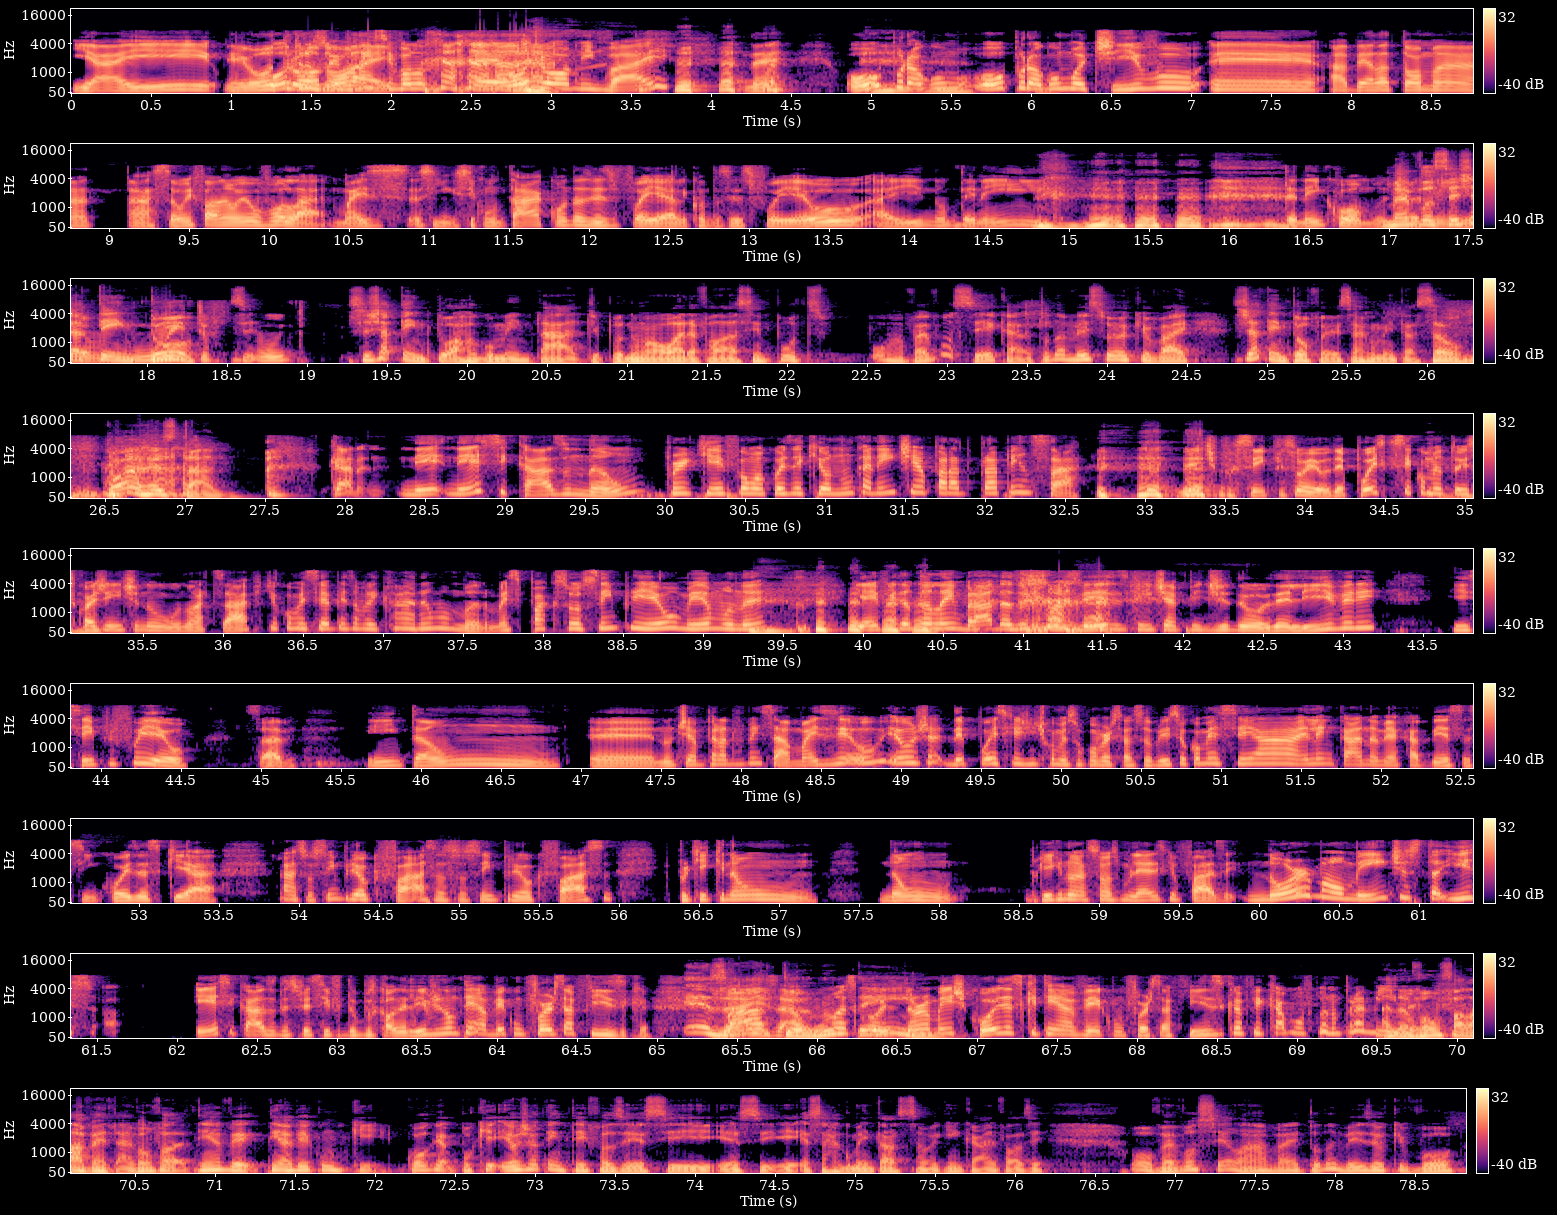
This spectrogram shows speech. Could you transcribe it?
e aí e outro outros homem homens vai. é, outro homem vai, né? Ou por algum, ou por algum motivo é, a Bela toma a ação e fala, não, eu vou lá. Mas, assim, se contar quantas vezes foi ela e quantas vezes foi eu, aí não tem nem. não tem nem como. Mas tipo você assim, já é tentou. Muito, cê, muito. Você já tentou argumentar, tipo, numa hora falar assim, putz, porra, vai você, cara. Toda vez sou eu que vai. Você já tentou fazer essa argumentação? Qual é o resultado? Cara, ne nesse caso não, porque foi uma coisa que eu nunca nem tinha parado para pensar. né? Tipo, sempre sou eu. Depois que você comentou isso com a gente no, no WhatsApp, que eu comecei a pensar, falei, caramba, mano, mas pá, sou sempre eu mesmo, né? E aí fui tentando lembrar das últimas vezes que a gente tinha pedido delivery e sempre fui eu, sabe? Então, é, não tinha parado pra pensar. Mas eu, eu já, depois que a gente começou a conversar sobre isso, eu comecei a elencar na minha cabeça, assim, coisas que, ah, ah sou sempre eu que faço, sou sempre eu que faço. Por que, que não, não. Por que, que não são as mulheres que fazem? Normalmente, isso, esse caso específico do buscar o delivery não tem a ver com força física. Exato. Mas algumas coisas, normalmente coisas que tem a ver com força física ficavam ficando para mim. Ah, não, né? vamos falar a verdade. Vamos falar. Tem a ver, tem a ver com o quê? É? Porque eu já tentei fazer esse, esse, essa argumentação aqui em casa. Falar assim, ô, oh, vai você lá, vai, toda vez eu que vou.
